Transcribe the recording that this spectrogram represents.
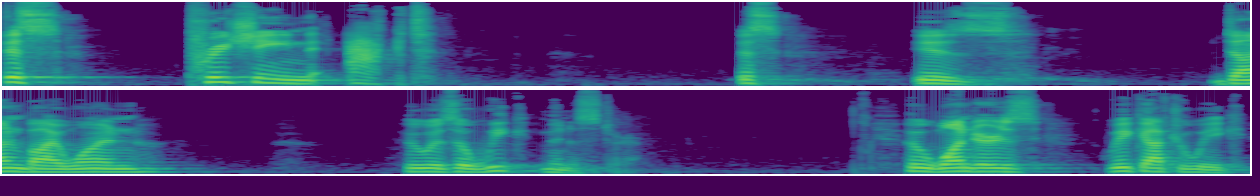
This preaching act, this is done by one who is a weak minister, who wonders week after week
